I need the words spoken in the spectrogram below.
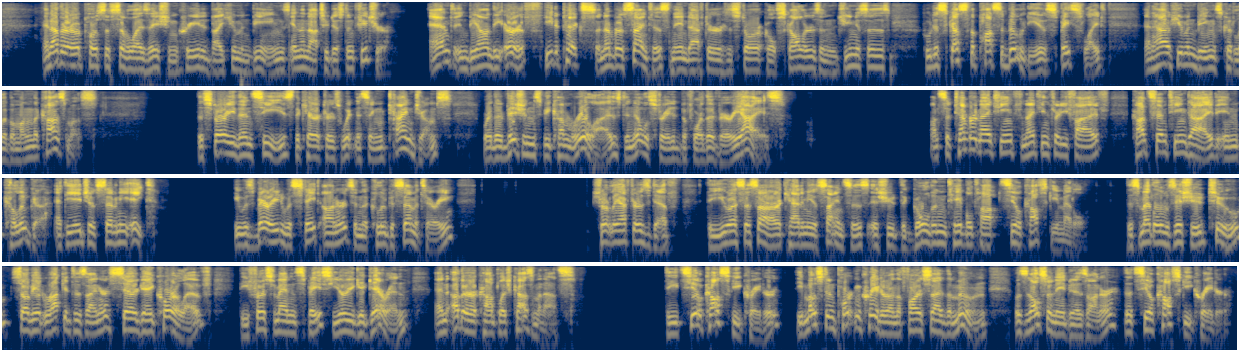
and other outposts of civilization created by human beings in the not-too-distant future. And in Beyond the Earth, he depicts a number of scientists named after historical scholars and geniuses who discuss the possibility of spaceflight and how human beings could live among the cosmos. The story then sees the characters witnessing time jumps where their visions become realized and illustrated before their very eyes. On September 19, 1935, Konstantin died in Kaluga at the age of 78. He was buried with state honors in the Kaluga Cemetery. Shortly after his death, the USSR Academy of Sciences issued the Golden Tabletop Tsiolkovsky Medal. This medal was issued to Soviet rocket designer Sergei Korolev the first man in space, Yuri Gagarin, and other accomplished cosmonauts. The Tsiolkovsky crater, the most important crater on the far side of the moon, was also named in his honor, the Tsiolkovsky crater.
